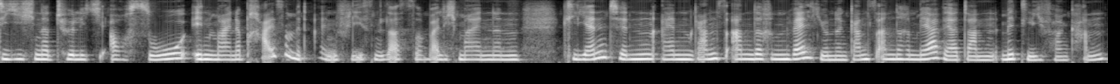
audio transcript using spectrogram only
die ich natürlich auch so in meine Preise mit einfließen lasse, weil ich meinen Klientinnen einen ganz anderen Value, einen ganz anderen Mehrwert dann mitliefern kann.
